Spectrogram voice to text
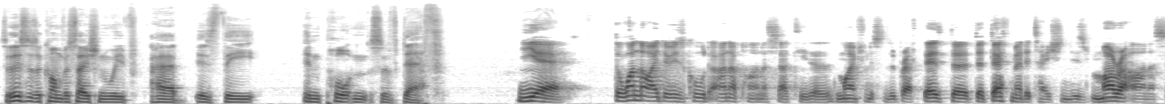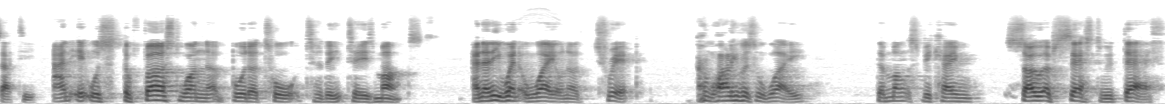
So this is a conversation we've had is the importance of death. Yeah, the one that I do is called Anapanasati, the mindfulness of the breath. There's the, the death meditation is Maranasati. And it was the first one that Buddha taught to, the, to his monks. And then he went away on a trip. And while he was away, the monks became so obsessed with death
